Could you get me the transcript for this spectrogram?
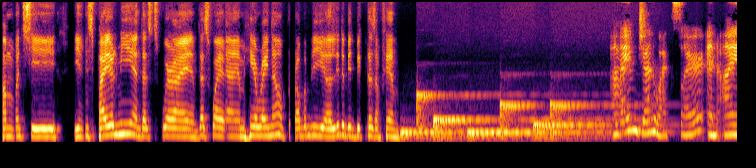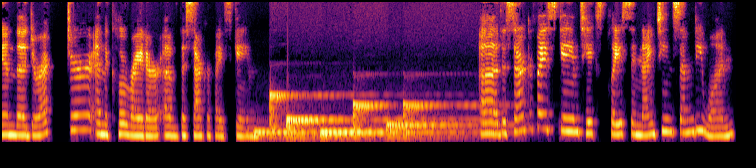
how much he, inspired me, and that's where I. That's why I am here right now. Probably a little bit because of him. I am Jenn Wexler, and I am the director and the co-writer of the Sacrifice Game. Uh, the Sacrifice Game takes place in 1971.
